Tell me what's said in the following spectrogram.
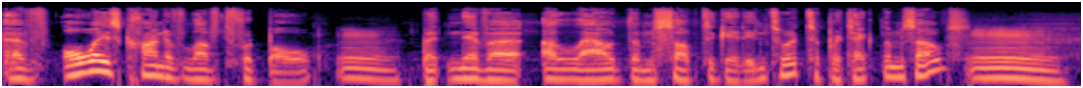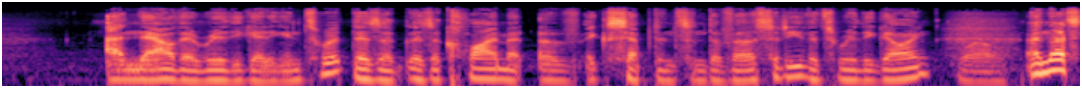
have always kind of loved football, Mm. but never allowed themselves to get into it to protect themselves. Mm. And now they're really getting into it. There's a there's a climate of acceptance and diversity that's really going. Wow. And that's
